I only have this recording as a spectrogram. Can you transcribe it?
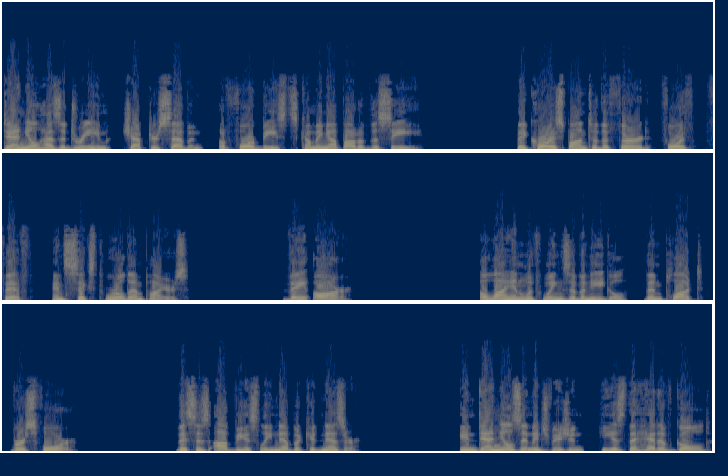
Daniel has a dream, chapter 7, of four beasts coming up out of the sea. They correspond to the third, fourth, fifth, and sixth world empires. They are a lion with wings of an eagle, then plucked, verse 4. This is obviously Nebuchadnezzar. In Daniel's image vision, he is the head of gold,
